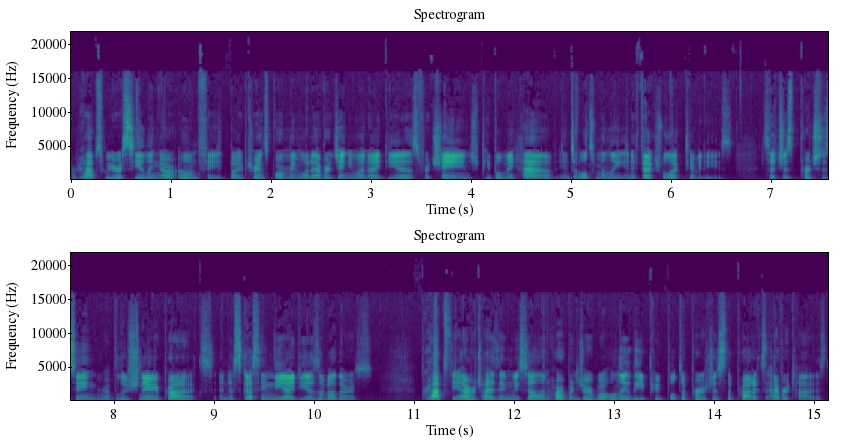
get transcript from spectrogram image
Perhaps we are sealing our own fate by transforming whatever genuine ideas for change people may have into ultimately ineffectual activities, such as purchasing revolutionary products and discussing the ideas of others. Perhaps the advertising we sell in Harbinger will only lead people to purchase the products advertised,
